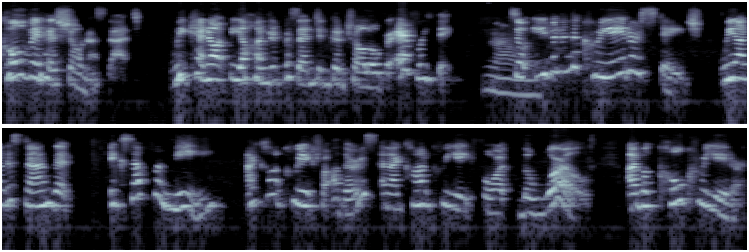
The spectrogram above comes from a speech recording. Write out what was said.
COVID has shown us that. We cannot be 100% in control over everything. No. So even in the creator stage, we understand that except for me, I can't create for others and I can't create for the world. I'm a co creator.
